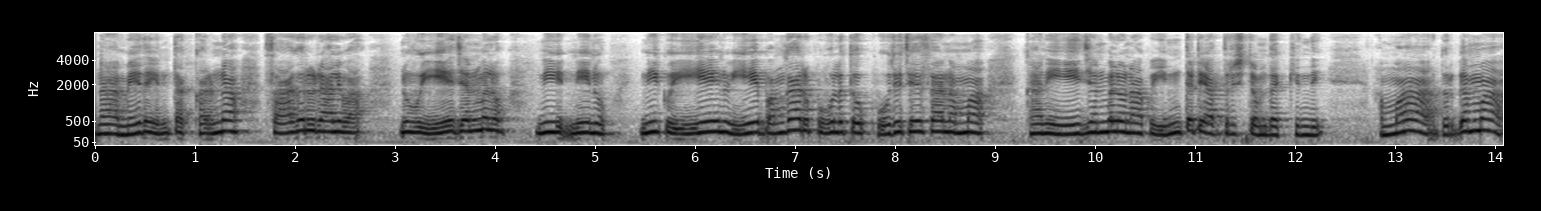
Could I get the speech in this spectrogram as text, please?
నా మీద ఇంత కరుణ సాగరు రాలివా? నువ్వు ఏ జన్మలో నీ నేను నీకు ఏను ఏ బంగారు పువ్వులతో పూజ చేశానమ్మా? కానీ ఈ జన్మలో నాకు ఇంతటి అదృష్టం దక్కింది. అమ్మా దుర్గమ్మ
